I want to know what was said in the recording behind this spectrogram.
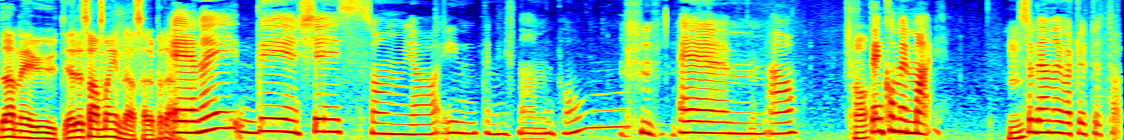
den är ju ute, är det samma inläsare på den? Eh, nej, det är en tjej som jag inte minns namnet på. Ehm, ja. Ja. Den kom i maj. Mm. Så den har ju varit ute ett tag.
